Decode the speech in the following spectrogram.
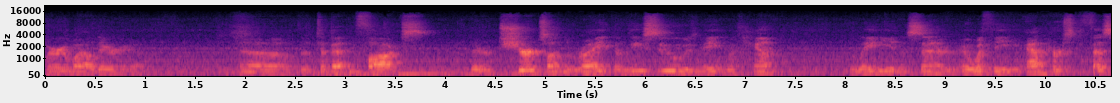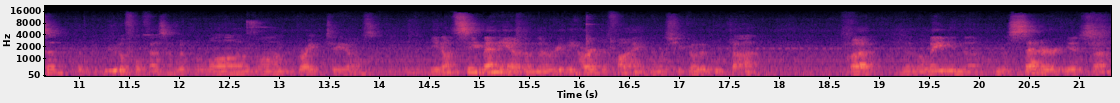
very wild area. Uh, the Tibetan fox, their shirts on the right, the lisu is made with hemp. The lady in the center, uh, with the Amherst pheasant, the beautiful pheasant with the long, long, bright tails. You don't see many of them, they're really hard to find unless you go to Bhutan. But then the lady in the, in the center is um,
